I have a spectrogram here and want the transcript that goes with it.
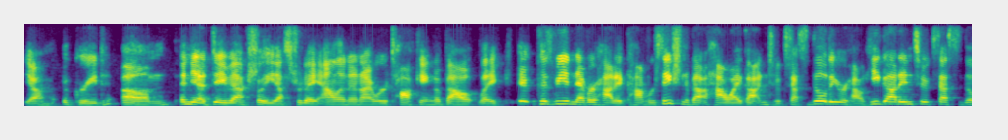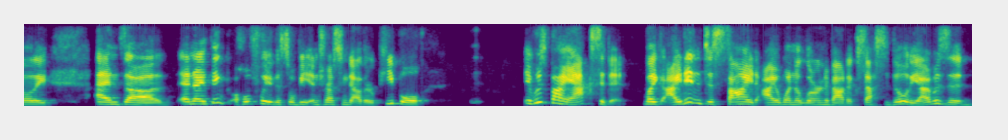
Yeah, agreed. Um, and yeah, Dave, actually, yesterday, Alan and I were talking about like, because we had never had a conversation about how I got into accessibility or how he got into accessibility. And, uh, and I think hopefully this will be interesting to other people. It was by accident. Like I didn't decide I want to learn about accessibility. I was a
